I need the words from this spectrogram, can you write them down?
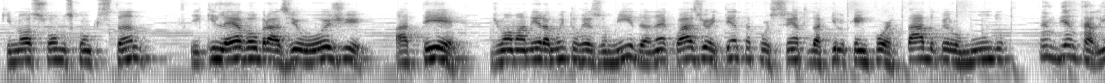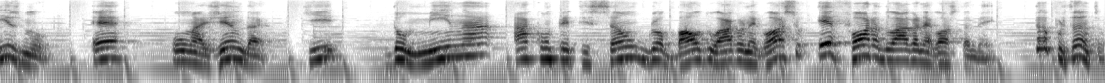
que nós fomos conquistando e que leva o Brasil hoje a ter, de uma maneira muito resumida, né, quase 80% daquilo que é importado pelo mundo. Ambientalismo é uma agenda que domina a competição global do agronegócio e fora do agronegócio também. Então, portanto,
